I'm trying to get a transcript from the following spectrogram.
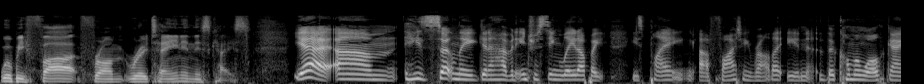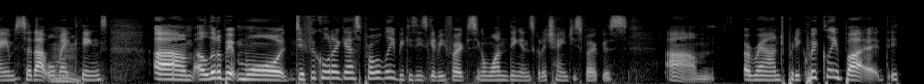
will be far from routine in this case. Yeah, um, he's certainly going to have an interesting lead up. He's playing, uh, fighting rather, in the Commonwealth Games, so that will make things um, a little bit more difficult, I guess, probably because he's going to be focusing on one thing and he's got to change his focus um, around pretty quickly. But it,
